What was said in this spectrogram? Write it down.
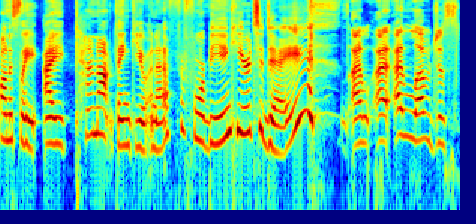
honestly, I cannot thank you enough for being here today. I, I, I love just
